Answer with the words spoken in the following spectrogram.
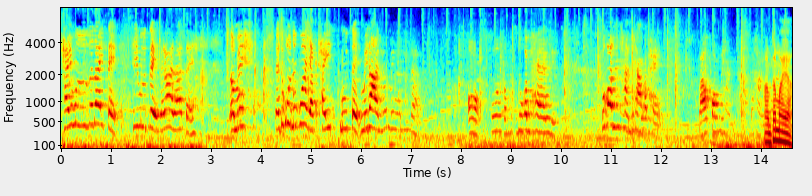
ใช้มือก็ได้เตะ ใช้มือเตะก็ได้นะแต่ เราไม่ แต่ทุกคนนึกว่าอยากใช้มือเตะไม่ได้นะไม่งั้นจะออกพวกดูกำแพงดิ ทุกคนหันไปทางกำแพง แล้วกล้องไปหันไปทาง ทำทำไมอะ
